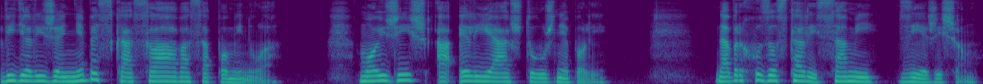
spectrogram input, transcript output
videli, že nebeská sláva sa pominula. Mojžiš a Eliáš tu už neboli. Na vrchu zostali sami s Ježišom.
